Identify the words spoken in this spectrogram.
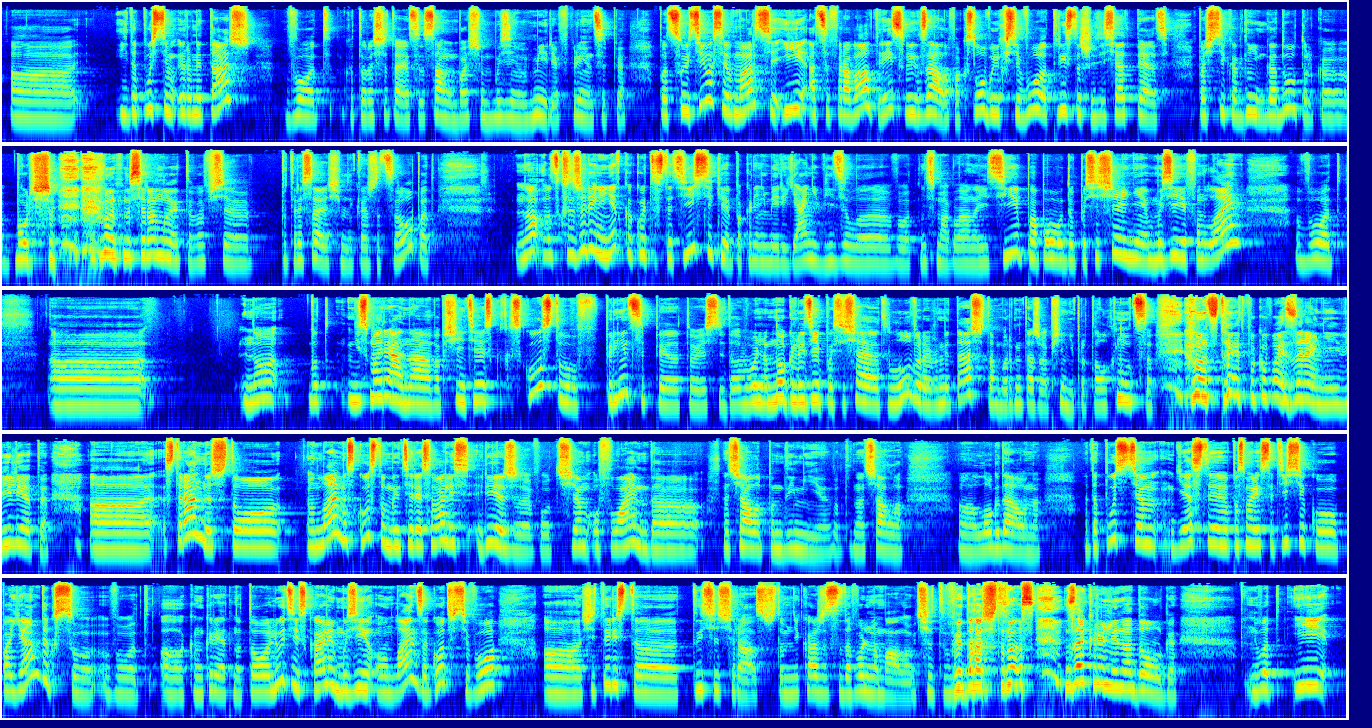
Э, и, допустим, Эрмитаж — вот, который считается самым большим музеем в мире, в принципе, подсуетился в марте и оцифровал треть своих залов, а, к слову, их всего 365, почти как дни году, только больше, вот, но все равно это вообще потрясающий, мне кажется, опыт. Но вот, к сожалению, нет какой-то статистики, по крайней мере, я не видела, вот, не смогла найти по поводу посещения музеев онлайн, вот. А, но вот несмотря на вообще интерес к искусству, в принципе, то есть довольно много людей посещают Лувр, Эрмитаж, там Эрмитаж вообще не протолкнуться, вот стоит покупать заранее билеты. А, странно, что онлайн-искусством интересовались реже, вот, чем офлайн до начала пандемии, вот, до начала э, локдауна. Допустим, если посмотреть статистику по Яндексу, вот, э, конкретно, то люди искали музей онлайн за год всего 400 э, тысяч раз, что мне кажется довольно мало, учитывая, да, что нас закрыли надолго. Вот, и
